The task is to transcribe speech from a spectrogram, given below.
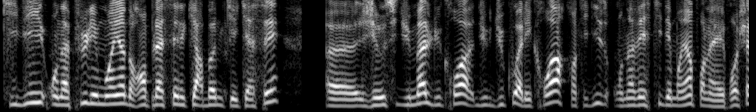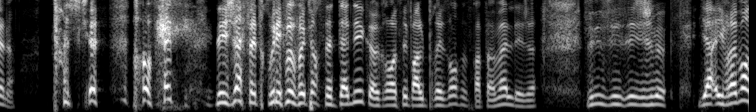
qui dit on n'a plus les moyens de remplacer le carbone qui est cassé, j'ai aussi du mal du coup à les croire quand ils disent on investit des moyens pour l'année prochaine. Parce que, en fait, déjà, faites rouler vos voitures cette année, quoi. Commencer par le présent, ça sera pas mal déjà. Il y a vraiment,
